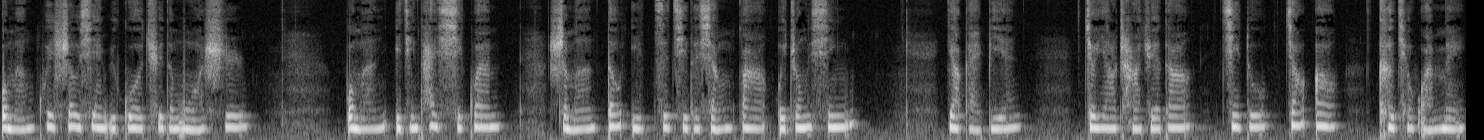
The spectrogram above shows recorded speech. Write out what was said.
我们会受限于过去的模式。我们已经太习惯什么都以自己的想法为中心。要改变，就要察觉到嫉妒、骄傲、渴求完美、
